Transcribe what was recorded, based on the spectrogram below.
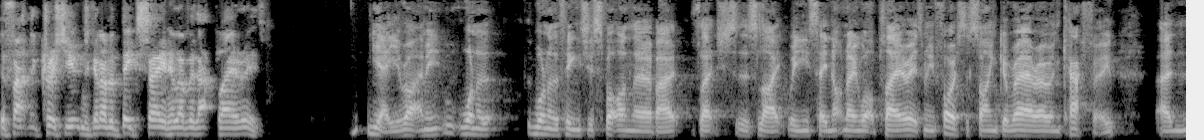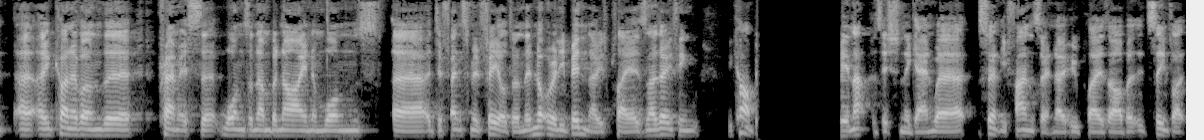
the fact that Chris Hughton's going to have a big say in whoever that player is. Yeah, you're right. I mean, one of one of the things you spot on there about Fletch is like when you say not knowing what a player is. I mean, Forest have signed Guerrero and Cafu, and, uh, and kind of on the premise that one's a number nine and one's uh, a defensive midfielder, and they've not really been those players. And I don't think we can't be in that position again where certainly fans don't know who players are, but it seems like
